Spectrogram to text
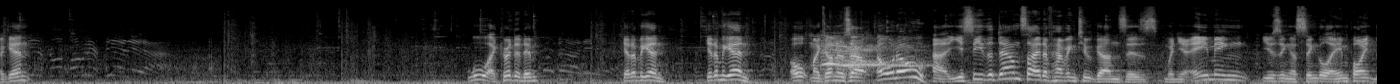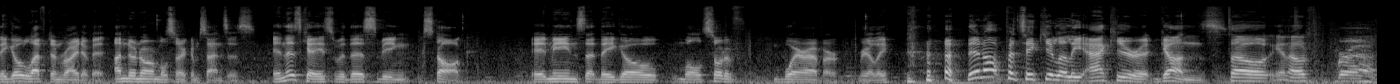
Again. Ooh, I critted him. Get him again. Get him again. Oh, my gunner's out. Oh no! Uh, you see, the downside of having two guns is when you're aiming using a single aim point, they go left and right a bit, under normal circumstances. In this case, with this being stock, it means that they go, well, sort of wherever, really. They're not particularly accurate guns, so, you know... Bruh.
